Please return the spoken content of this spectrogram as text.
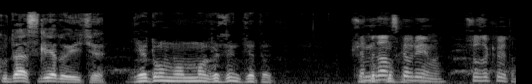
куда следуете? Я думал, магазин где-то. Комендантське время, все закрито.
